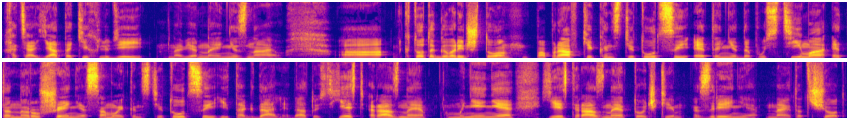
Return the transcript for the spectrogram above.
хотя я таких людей наверное, не знаю. А, кто-то говорит, что поправки Конституции это недопустимо, это нарушение самой Конституции и так далее, да, то есть есть разные мнения, есть разные точки зрения на этот счет.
